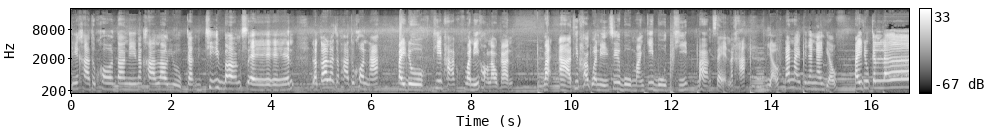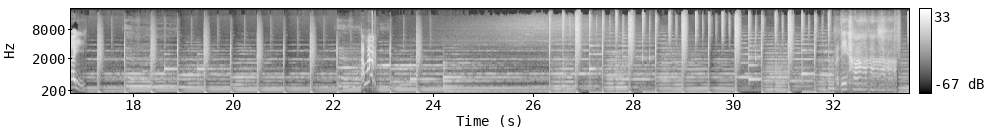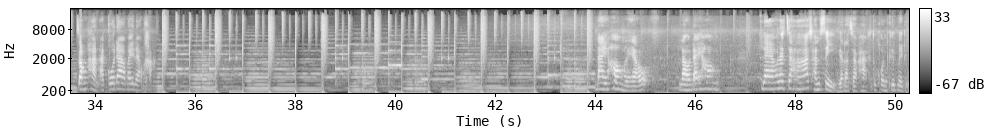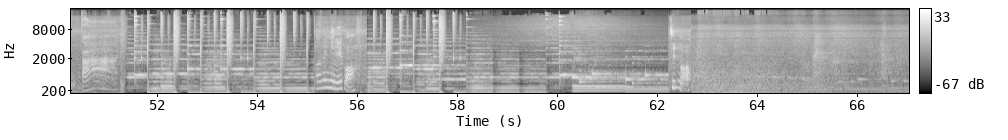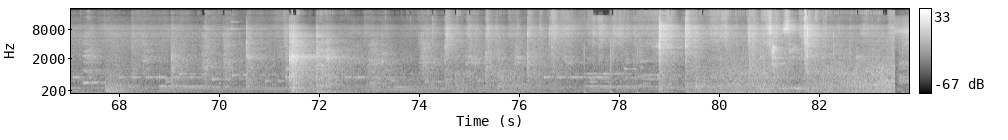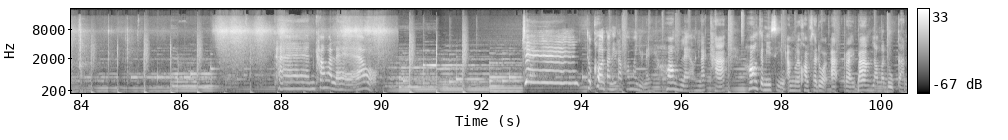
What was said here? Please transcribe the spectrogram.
วัสดีค่ะทุกคนตอนนี้นะคะเราอยู่กันที่บางแสน แล้วก็เราจะพาทุกคนนะ ไปดูที่พักวันนี้ของเรากันว่าอ่าที่พักวันนี้ชื่อบูมังกี้บูทีสบางแสนนะคะ เดี๋ยวด้านในเป็นยังไงเดี๋ยว ไปดูกันเลย ค่ะ จองผ่าน Agoda ไว้แล้วค่ะได้ห้องแล้ว เราได้ห้องแล้วนะจ๊ะ ชั้นสี่เดี๋ยวเราจะพาทุกคนขึ้นไปดูไป้ายไม่มีลิฟต์หรอ เหรอ แทนเข้ามาแล้ว คนตอนนี้เราเข้ามาอยู่ในห้องแล้วนะคะ ห้องจะมีสิ่งอำนวยความสะดวกอะไรบ้างเรามาดูกัน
